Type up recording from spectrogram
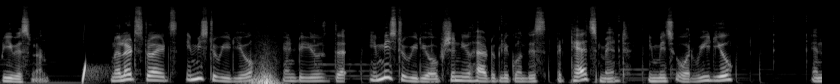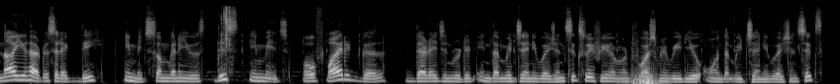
previous one. Now let's try its image to video and to use the image to video option you have to click on this attachment image or video. And now you have to select the image. So i'm to use this image of pirate girl that i generated in the midjourney version 6 so if you haven't watched my video on the midjourney version 6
